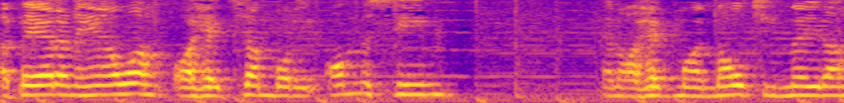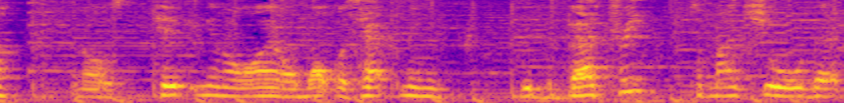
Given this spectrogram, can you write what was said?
about an hour. I had somebody on the sim and I had my multimeter and I was keeping an eye on what was happening with the battery to make sure that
